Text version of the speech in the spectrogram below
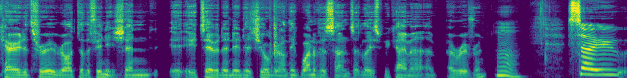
carried it through right to the finish and it's evident in her children i think one of her sons at least became a, a, reverend Mm. So,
